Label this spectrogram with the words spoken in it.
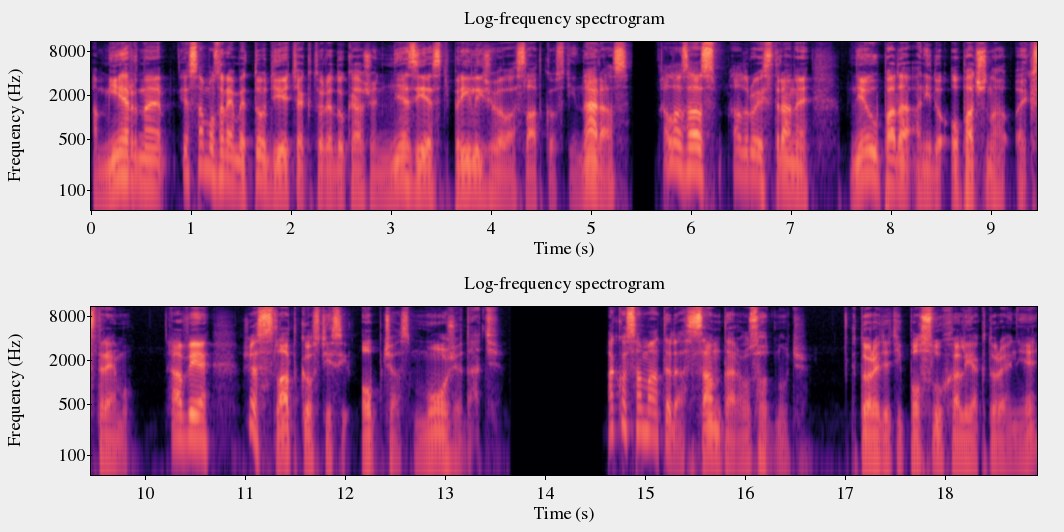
A mierne je samozrejme to dieťa, ktoré dokáže nezjesť príliš veľa sladkostí naraz, ale zas na druhej strane neupada ani do opačného extrému a vie, že sladkosti si občas môže dať. Ako sa má teda Santa rozhodnúť? Ktoré deti poslúchali a ktoré nie?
